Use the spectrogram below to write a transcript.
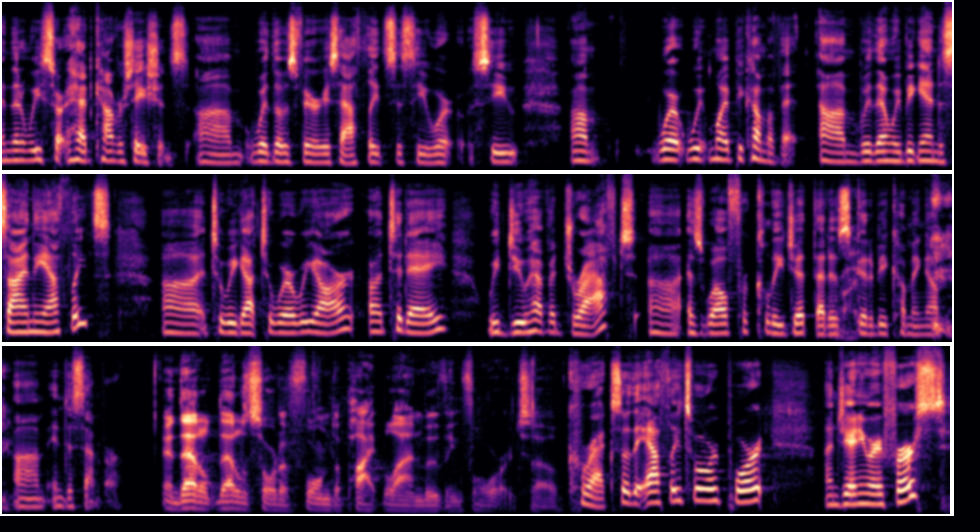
And then we start had conversations um, with those various athletes to see where see um, where we might become of it. Um, we, then we began to sign the athletes uh, until we got to where we are uh, today. We do have a draft uh, as well for collegiate that is going to be coming up um, in December. And that'll that'll sort of form the pipeline moving forward. So Correct. So the athletes will report on January 1st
